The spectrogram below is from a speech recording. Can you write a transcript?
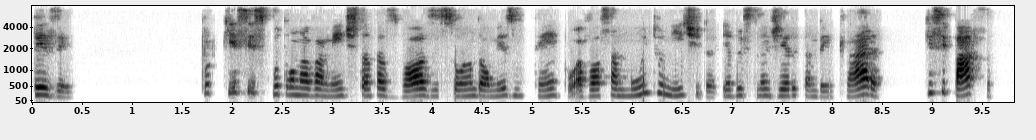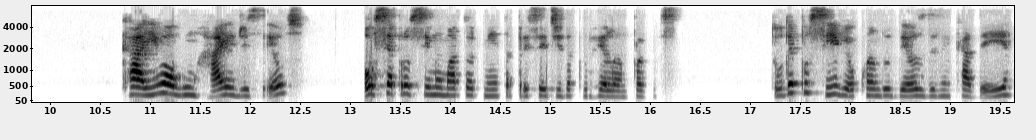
Teseu. Por que se escutam novamente tantas vozes soando ao mesmo tempo, a vossa muito nítida e a do estrangeiro também clara? Que se passa? Caiu algum raio de Zeus? Ou se aproxima uma tormenta precedida por relâmpagos? Tudo é possível quando Deus desencadeia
